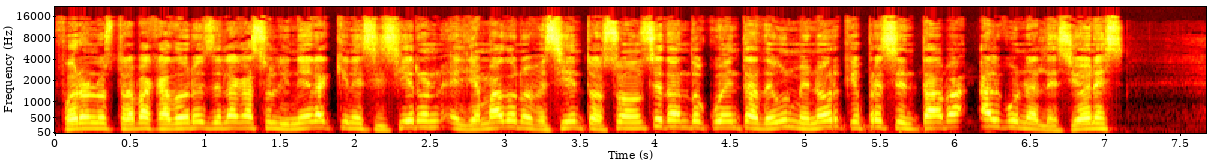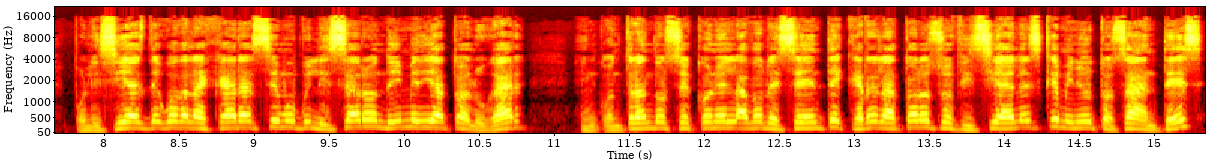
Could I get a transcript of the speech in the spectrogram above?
Fueron los trabajadores de la gasolinera quienes hicieron el llamado 911 dando cuenta de un menor que presentaba algunas lesiones. Policías de Guadalajara se movilizaron de inmediato al lugar, encontrándose con el adolescente que relató a los oficiales que minutos antes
